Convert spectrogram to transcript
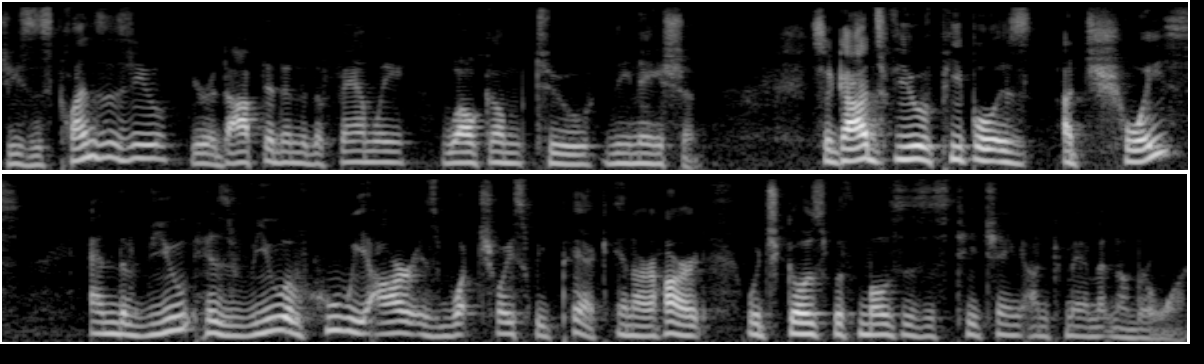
Jesus cleanses you, you're adopted into the family, welcome to the nation. So God's view of people is a choice, and the view his view of who we are is what choice we pick in our heart, which goes with Moses' teaching on commandment number 1.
